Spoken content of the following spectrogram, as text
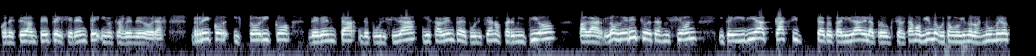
con Esteban Pepe, el gerente, y nuestras vendedoras. Récord histórico de venta de publicidad, y esa venta de publicidad nos permitió pagar los derechos de transmisión y te diría casi la totalidad de la producción. Estamos viendo, porque estamos viendo los números,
